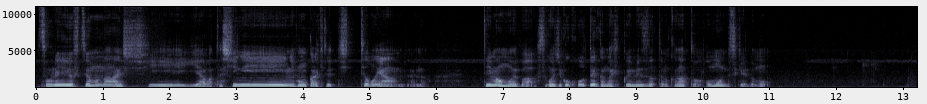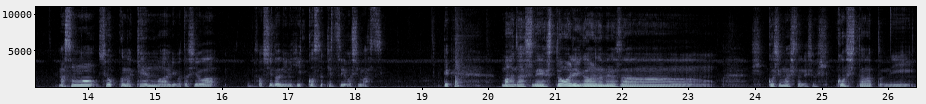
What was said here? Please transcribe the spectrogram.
それ言う必要もないしいや私に日本から来てって知ってるやんみたいな。って今思えばすごい自己肯定感が低いメンズだったのかなとは思うんですけれども。まあ、そのショックな件もあり、私はそうシドニーに引っ越す決意をします。で、まだですね、ストーリーがあるの皆さん、引っ越しましたでしょ。引っ越した後に、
